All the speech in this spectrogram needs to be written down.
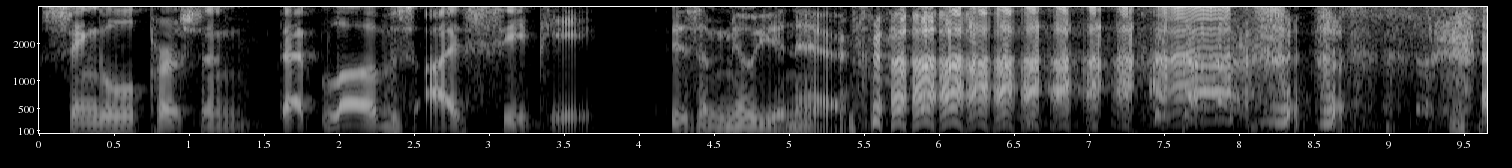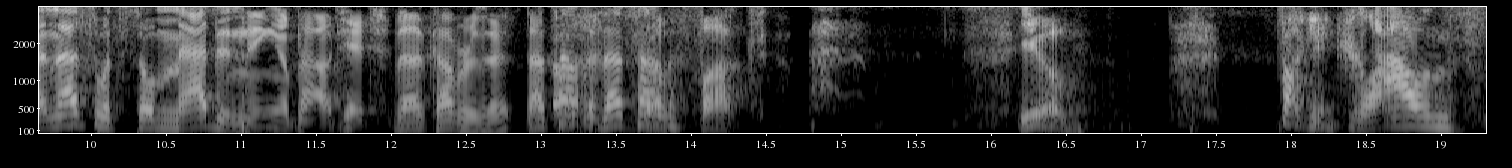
single person that loves ICP is a millionaire. and that's what's so maddening about it. That covers it. That's how. Oh, it's that's so how. fucked. you fucking clowns.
